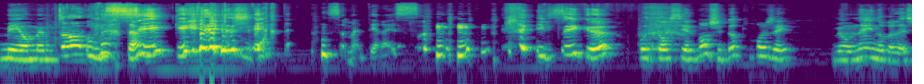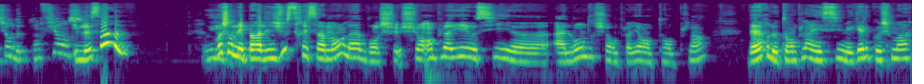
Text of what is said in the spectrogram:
mais en même temps, il sait que ça m'intéresse. il sait que potentiellement j'ai d'autres projets, mais on a une relation de confiance. Ils le savent. Moi, j'en ai parlé juste récemment. Là, bon, je, suis employée aussi euh, à Londres. Je suis employée en temps plein. D'ailleurs, le temps plein ici, mais quel cauchemar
